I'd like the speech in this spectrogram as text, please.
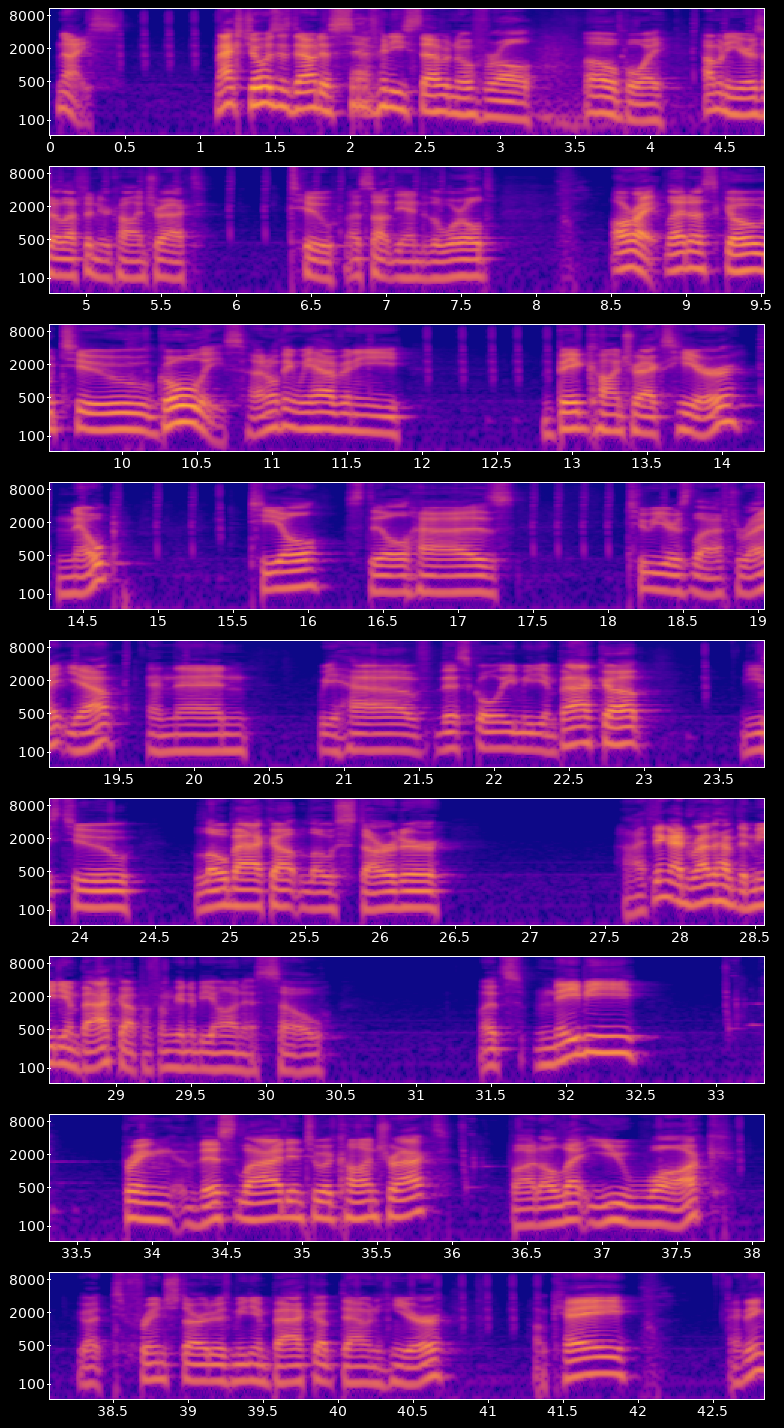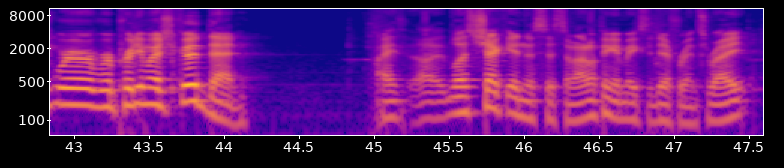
Nice. Max Jones is down to 77 overall. Oh boy. How many years are left in your contract? Two. That's not the end of the world. Alright, let us go to goalies. I don't think we have any big contracts here. Nope. Teal still has two years left, right? Yeah. And then we have this goalie, medium backup. These two, low backup, low starter. I think I'd rather have the medium backup if I'm going to be honest. So let's maybe bring this lad into a contract. But I'll let you walk. We got fringe starters, medium backup down here. Okay. I think we're we're pretty much good then. I uh, let's check in the system. I don't think it makes a difference, right?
